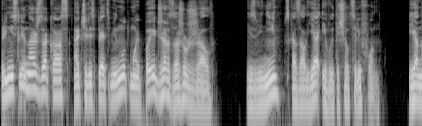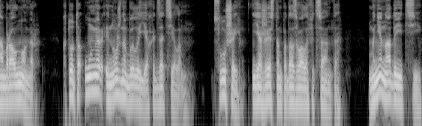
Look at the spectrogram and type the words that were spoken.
Принесли наш заказ, а через пять минут мой пейджер зажужжал. «Извини», — сказал я и вытащил телефон. Я набрал номер. Кто-то умер, и нужно было ехать за телом. «Слушай», — я жестом подозвал официанта, — «мне надо идти».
